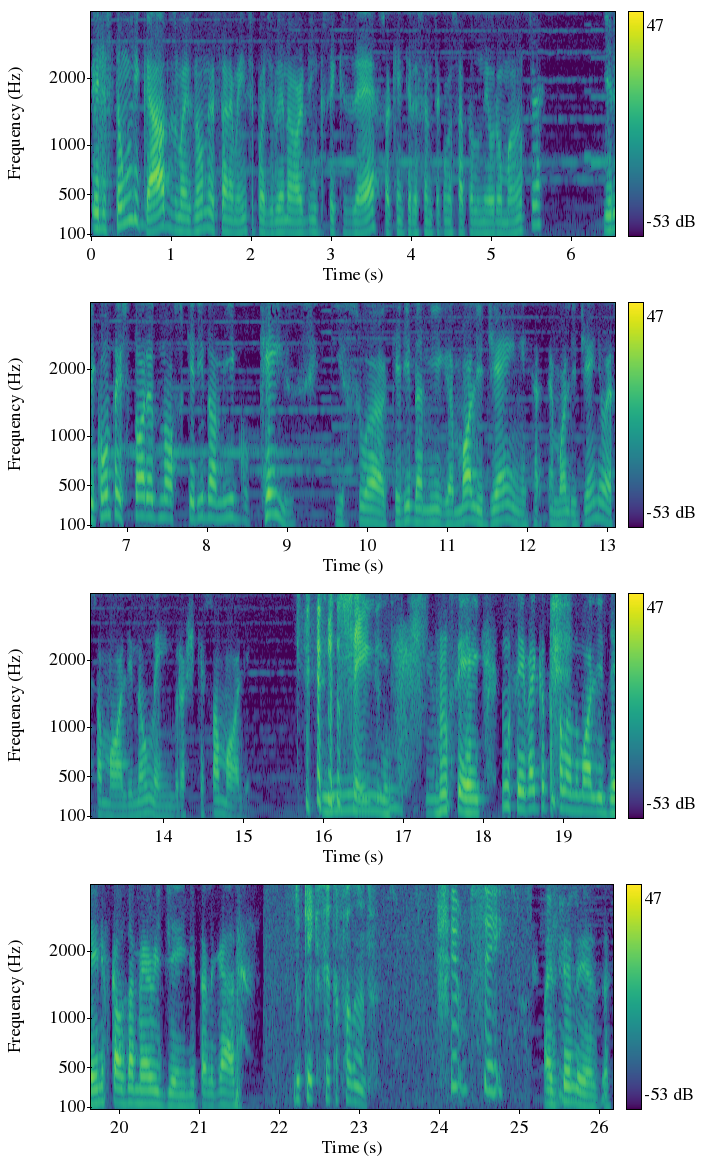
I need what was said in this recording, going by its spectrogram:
eles estão ligados, mas não necessariamente. Você pode ler na ordem que você quiser, só que é interessante você começar pelo Neuromancer. E ele conta a história do nosso querido amigo Case e sua querida amiga Molly Jane. É Molly Jane ou é só Molly? Não lembro, acho que é só Molly. Não E- sei. Não sei. Não sei, vai que eu tô falando Molly Jane por causa da Mary Jane, tá ligado? Do que que você tá falando? Eu não sei. Mas beleza.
